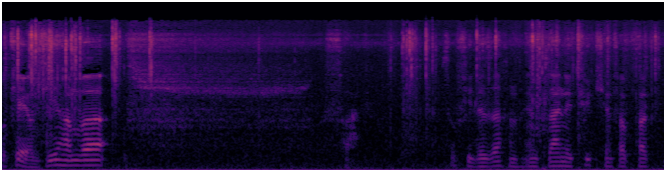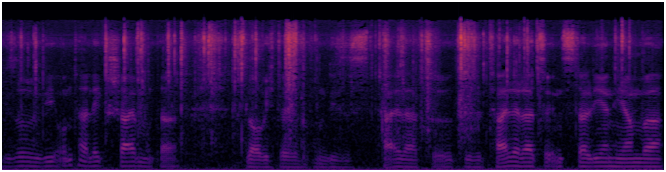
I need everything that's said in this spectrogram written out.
Okay, und hier haben wir so viele Sachen in kleine Tütchen verpackt, so wie Unterlegscheiben und da glaube ich, um dieses Teil da zu, diese Teile da zu installieren. Hier haben wir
